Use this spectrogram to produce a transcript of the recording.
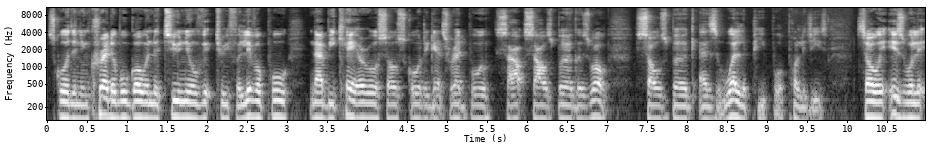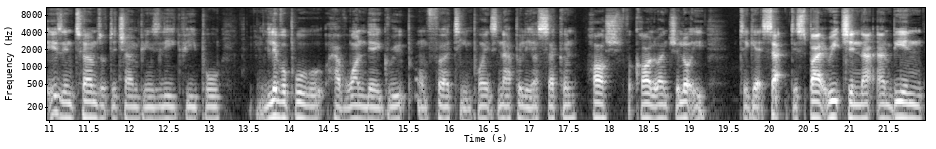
scored an incredible goal in the 2 0 victory for Liverpool. Naby Keita also scored against Red Bull Salzburg as well. Salzburg as well, people. Apologies. So it is what it is in terms of the Champions League, people. Liverpool have won their group on 13 points. Napoli are second. Harsh for Carlo Ancelotti to get sacked despite reaching that and being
